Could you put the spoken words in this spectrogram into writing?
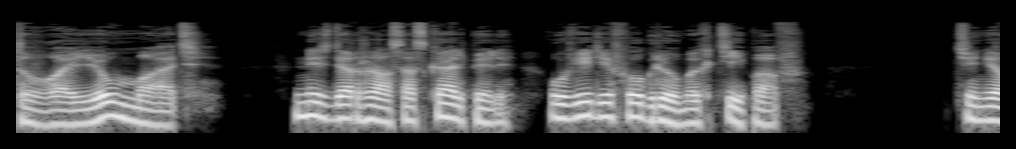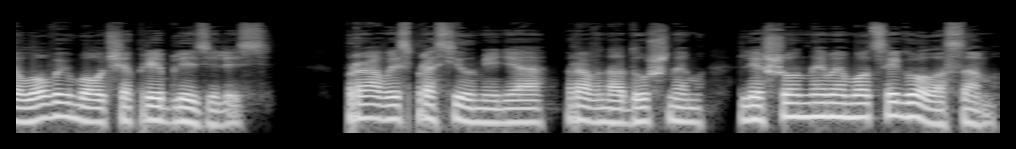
«Твою мать!» – не сдержался скальпель, увидев угрюмых типов. Тенеловы молча приблизились. Правый спросил меня равнодушным, лишенным эмоций голосом.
